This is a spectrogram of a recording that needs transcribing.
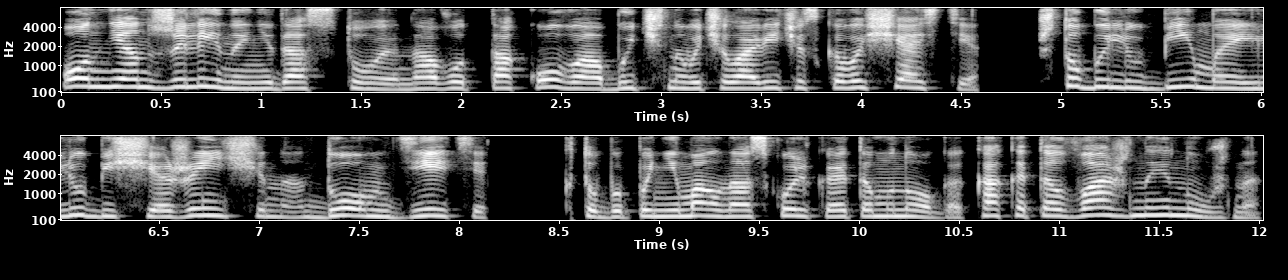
Он не Анжелины недостоин, а вот такого обычного человеческого счастья, чтобы любимая и любящая женщина, дом, дети, кто бы понимал, насколько это много, как это важно и нужно.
